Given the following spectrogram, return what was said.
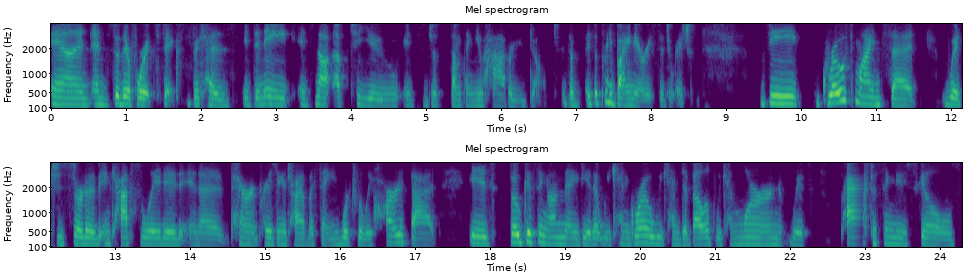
And and so therefore it's fixed because it's innate it's not up to you it's just something you have or you don't. It's a it's a pretty binary situation. The growth mindset which is sort of encapsulated in a parent praising a child by saying you worked really hard at that is focusing on the idea that we can grow, we can develop, we can learn with practicing new skills,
